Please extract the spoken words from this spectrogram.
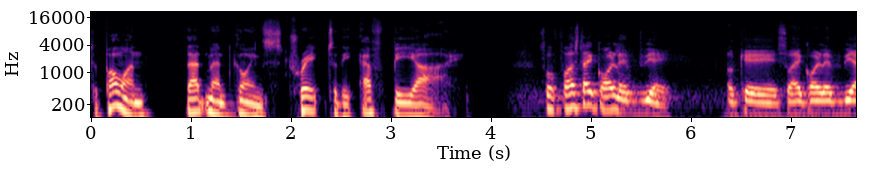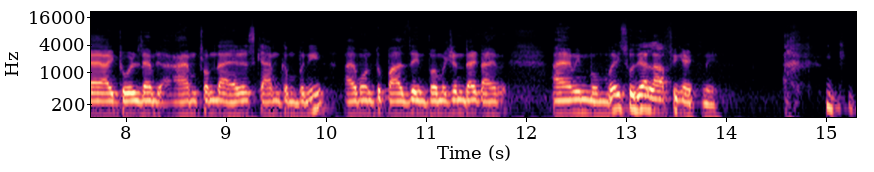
To Pawan, that meant going straight to the FBI. So first I called FBI. Okay, so I called FBI. I told them I am from the IRS scam company. I want to pass the information that I am, I am in Mumbai. So they are laughing at me.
